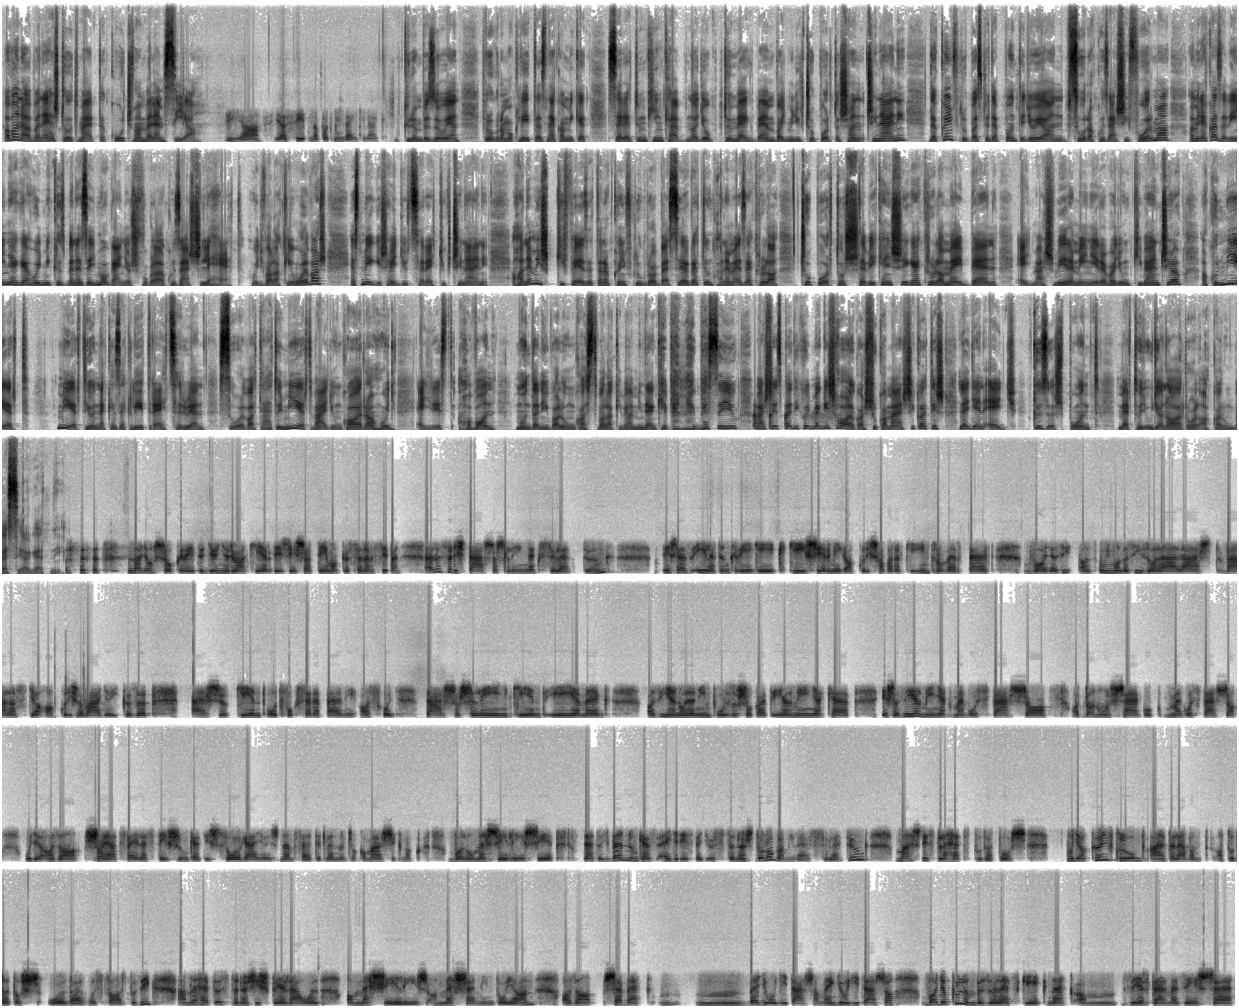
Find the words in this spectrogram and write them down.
a vonalban Estót Márta kócs van velem, szia! Szia, szia, szép napot mindenkinek! Különböző olyan programok léteznek, amiket szeretünk inkább nagyobb tömegben, vagy mondjuk csoportosan csinálni, de a könyvklub az például pont egy olyan szórakozási forma, aminek az a lényege, hogy miközben ez egy magányos foglalkozás lehet, hogy valaki olvas, ezt mégis együtt szeretjük csinálni. Ha nem is kifejezetten a könyvklubról beszélgetünk, hanem ezekről a csoportos tevékenységekről, amelyben egymás véleményére vagyunk kíváncsiak, akkor miért miért jönnek ezek létre egyszerűen szólva? Tehát, hogy miért vágyunk arra, hogy egyrészt, ha van mondani valunk, azt valakivel mindenképpen megbeszéljük, másrészt pedig, hogy meg is hallgassuk a másikat, és legyen egy közös pont, mert hogy ugyanarról akarunk beszélgetni. Nagyon sok rétű, gyönyörű a kérdés és a téma, köszönöm szépen. Először is társas lénynek születtünk, és ez életünk végéig kísér, még akkor is, ha valaki introvertált, vagy az, az úgymond az izolálást választja, akkor is a vágyai között elsőként ott fog szerepelni az, hogy társas lényként élje meg az ilyen-olyan impulzusokat, élményeket, és az élmények megosztása, a tanulságok megosztása, ugye az a saját fejlesztésünket is szolgálja, és nem feltétlenül csak a másiknak való mesélését. Tehát, hogy bennünk ez egyrészt egy ösztönös dolog, amivel születünk, másrészt lehet tudatos. Ugye a könyvklub általában a tudatos oldalhoz tartozik, ám lehet ösztönös is például a mesélés, a mese, mint olyan, az a sebek begyógyítása, meggyógyítása, vagy a különböző leckéknek az értelmezése,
